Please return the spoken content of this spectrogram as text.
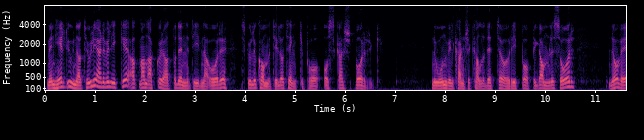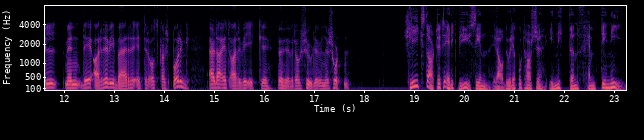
Men helt unaturlig er det vel ikke at man akkurat på denne tiden av året skulle komme til å tenke på Oscarsborg. Noen vil kanskje kalle dette å rippe opp i gamle sår. Nå vel, men det arret vi bærer etter Oscarsborg, er da et arv vi ikke behøver å skjule under skjorten. Slik startet Erik Bye sin radioreportasje i 1959.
